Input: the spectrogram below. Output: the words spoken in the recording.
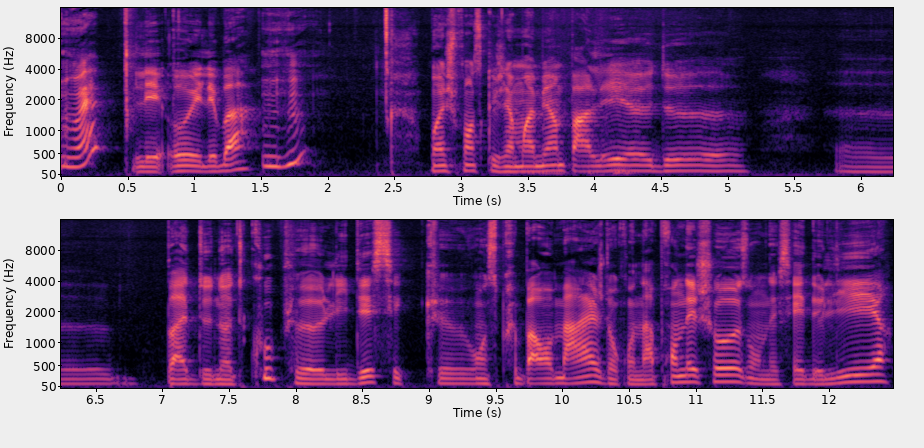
Ouais. Les hauts et les bas? Mm-hmm. Moi, je pense que j'aimerais bien parler euh, de... Bah, de notre couple. L'idée, c'est qu'on se prépare au mariage, donc on apprend des choses, on essaye de lire.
